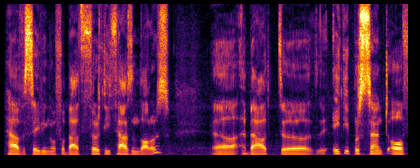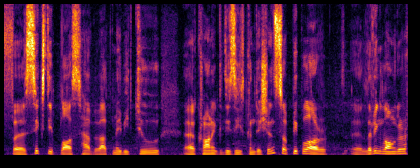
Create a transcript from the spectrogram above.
have a saving of about $30,000. Uh, about 80% uh, of uh, 60 plus have about maybe two uh, chronic disease conditions. So people are living longer,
